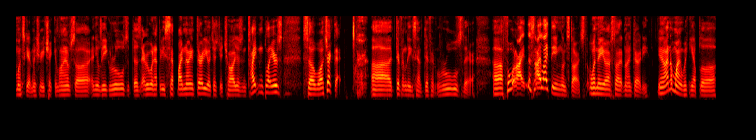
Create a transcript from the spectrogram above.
once again, make sure you check your lineups uh, and your league rules. Does everyone have to be set by 9.30 or just your Chargers and Titan players? So uh, check that. Uh, different leagues have different rules there. Uh, for what I listen, I like the England starts when they uh, start at 9.30. You know, I don't mind waking up uh,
